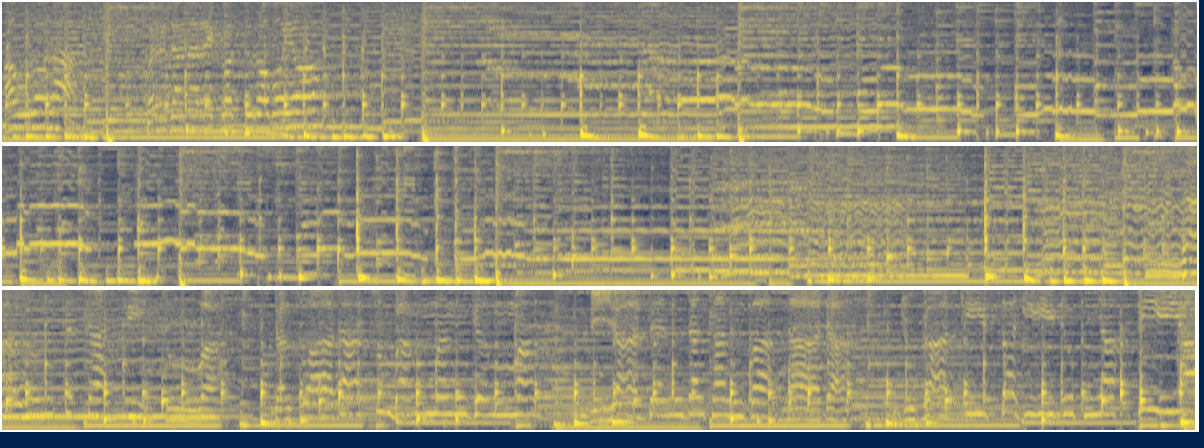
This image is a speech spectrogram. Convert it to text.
Aurora Perdana Rekod Surabaya. Mengalun kecapi tua dan suara sumbang menggema. Dia dendangkan balada juga kisah hidupnya dia.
